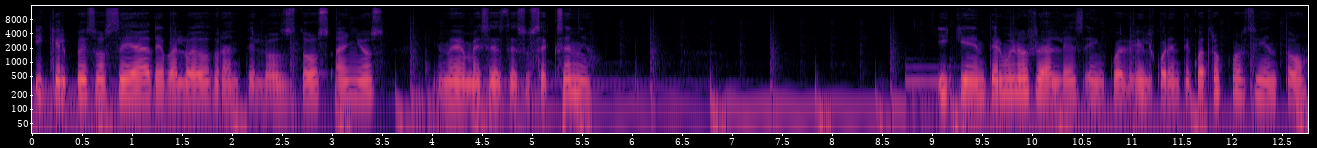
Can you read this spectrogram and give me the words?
y que el peso se ha devaluado durante los dos años y nueve meses de su sexenio. Y que en términos reales el 44%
